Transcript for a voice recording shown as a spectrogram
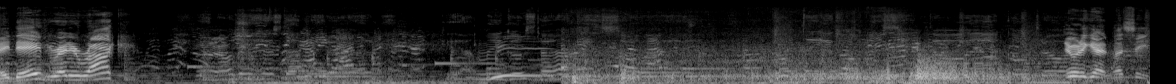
Hey, Dave, you ready to rock? Do it again. Let's see.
